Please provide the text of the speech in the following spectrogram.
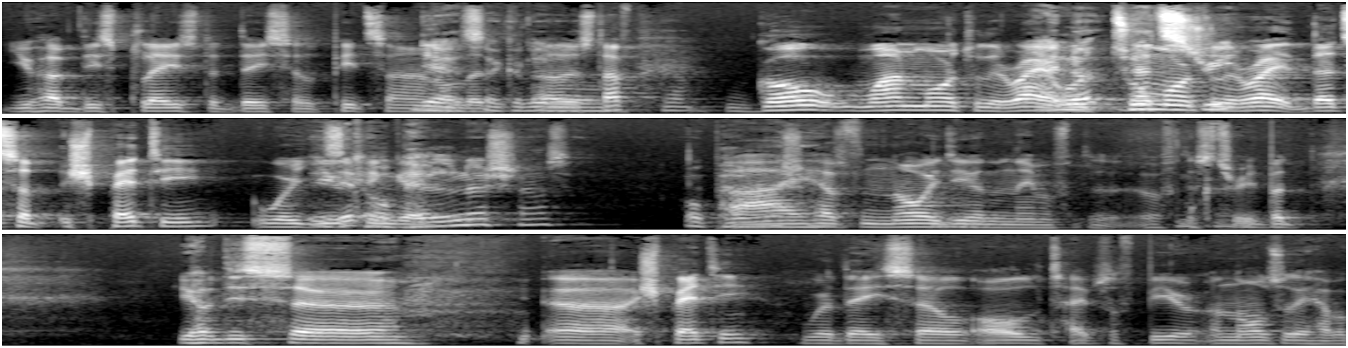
you have this place that they sell pizza and Yeah, all that like little other stuff. yeah. Go one more to the right, know or two more to the right. That's a Späti where Is you can get. Oppelner Straße? Oppelner I have no idea the name of the of the Okay. street, but you have this uh, uh, Späti where they sell all types of beer, and also they have a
